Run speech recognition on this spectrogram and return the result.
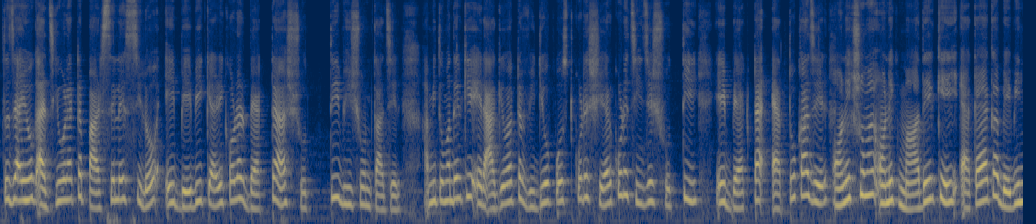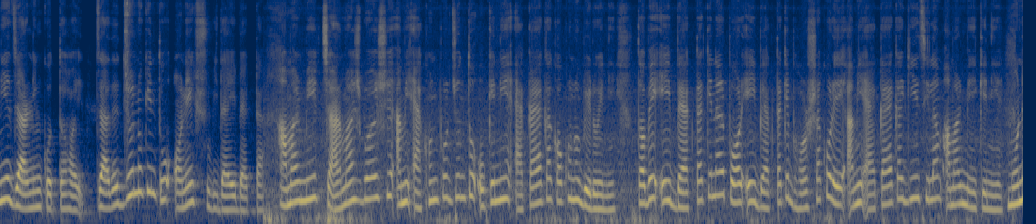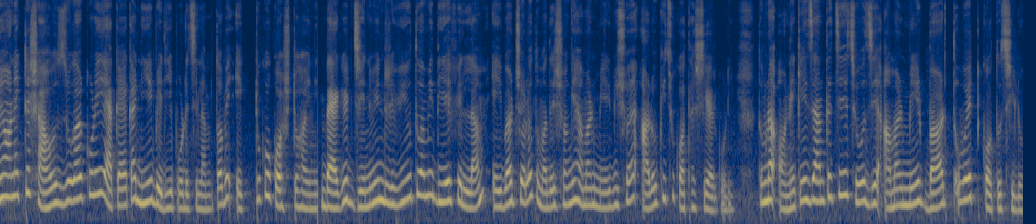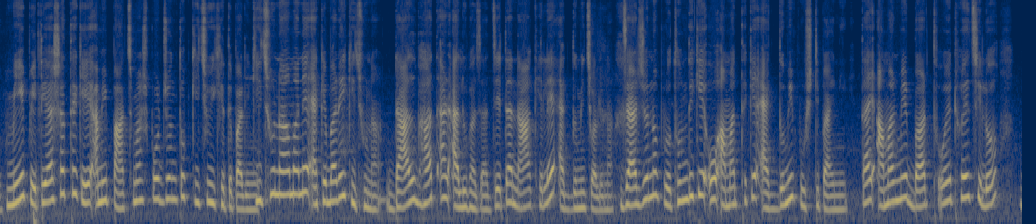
তো যাই হোক, আজকে ওর একটা পার্সেল এসেছিল, এই বেবি ক্যারি করার ব্যাগটা সত্যি ভীষণ কাজের। আমি তোমাদেরকে এর আগেও একটা ভিডিও পোস্ট করে শেয়ার করেছি যে সত্যি এই ব্যাগটা এত কাজের। অনেক সময় অনেক মাদেরকেই একা একা বেবি নিয়ে জার্নিং করতে হয়। যাদের জন্য কিন্তু অনেক সুবিধা এই ব্যাগটা। আমার মেয়ের চার মাস বয়সে আমি এখন পর্যন্ত ওকে নিয়ে একা একা কখনো বেরোয়নি তবে এই ব্যাগটা কেনার পর এই ব্যাগটাকে ভরসা করে আমি একা একা গিয়েছিলাম আমার মেয়েকে নিয়ে। মনে অনেকটা সাহস জোগাড় করেই একা একা নিয়ে বেরিয়ে পড়েছিলাম, তবে একটুকু কষ্ট হয়নি। ব্যাগের জেনুইন রিভিউ তো আমি দিয়ে ফেললাম। এইবার চলো তোমাদের সঙ্গে আমার মেয়ের বিষয়ে আরও কিছু কথা শেয়ার করি। তোমরা অনেকেই জানতে চেয়েছো যে আমার মেয়ের বার্থ ওয়েট কত ছিল। মেয়ে পেটে আসার থেকে আমি পাঁচ মাস পর্যন্ত কিছুই খেতে পারিনি। কিছু না মানে একেবারেই কিছু না। ডাল, ভাত আর আলু ভাজা, যেটা না খেলে একদমই চলে না। যার জন্য প্রথম দিকে ও আমার থেকে একদমই পুষ্টি পায়নি। তাই আমার মেয়ের বার্থ ওয়েট হয়েছিল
